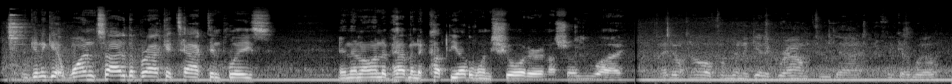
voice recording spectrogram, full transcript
I'm gonna get one side of the bracket tacked in place and then I'll end up having to cut the other one shorter and I'll show you why. I don't know if I'm gonna get a ground through that. I think I will.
